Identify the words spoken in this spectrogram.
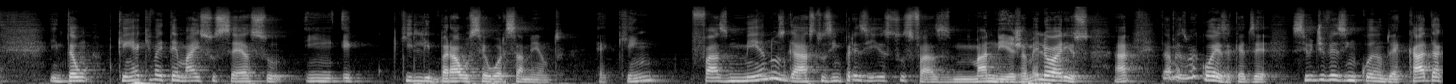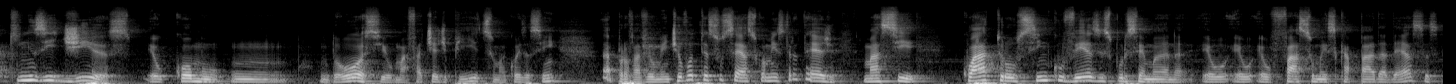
Então, quem é que vai ter mais sucesso em equilibrar o seu orçamento? É quem faz menos gastos imprevistos, faz maneja melhor isso. Tá? Então, a mesma coisa, quer dizer, se o de vez em quando é cada 15 dias eu como um, um doce, uma fatia de pizza, uma coisa assim, ah, provavelmente eu vou ter sucesso com a minha estratégia. Mas se quatro ou cinco vezes por semana eu, eu, eu faço uma escapada dessas,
